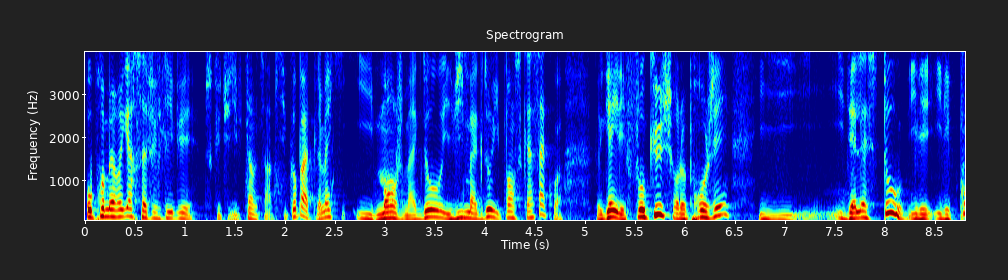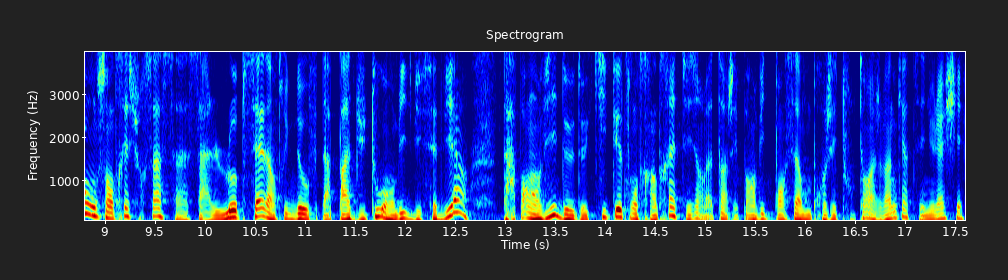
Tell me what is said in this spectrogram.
au premier regard, ça fait flipper. Parce que tu dis, putain, c'est un psychopathe. Le mec, il mange McDo, il vit McDo, il pense qu'à ça, quoi. Le gars, il est focus sur le projet, il, délaisse tout. Il est, concentré sur ça, ça, l'obsède, un truc de ouf. T'as pas du tout envie de vivre cette vie-là. T'as pas envie de, quitter ton train-train et de te dire, attends, j'ai pas envie de penser à mon projet tout le temps, H24, c'est nul à chier.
